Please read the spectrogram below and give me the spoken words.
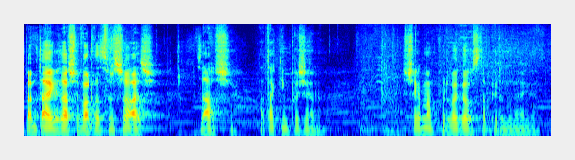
Powiem tak, zawsze warto strzelać. Zawsze. Na takim poziomie. Jeszcze ja mam kurwa ghosta pierdolonego.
